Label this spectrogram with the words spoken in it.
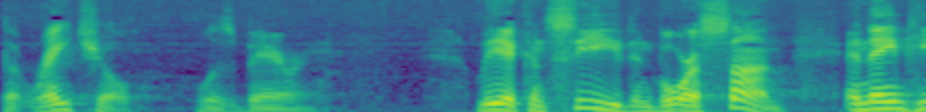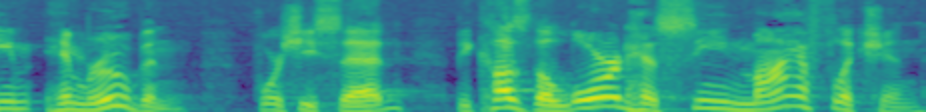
but Rachel was barren. Leah conceived and bore a son, and named him, him Reuben, for she said, Because the Lord has seen my affliction,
